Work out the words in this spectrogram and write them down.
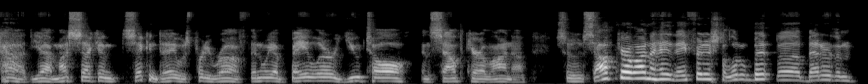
God, yeah, my second second day was pretty rough. Then we have Baylor, Utah, and South Carolina. So South Carolina, hey, they finished a little bit uh, better than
